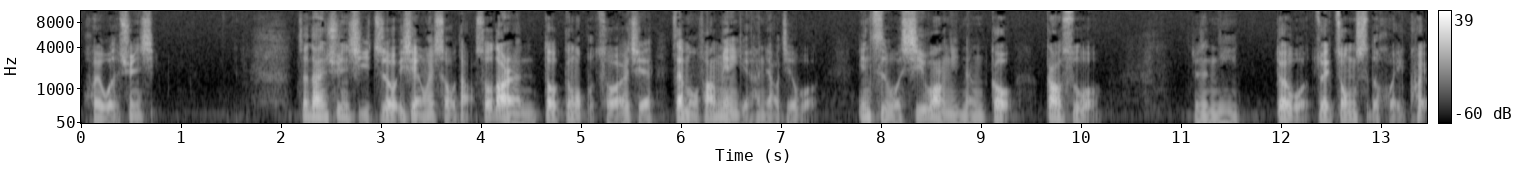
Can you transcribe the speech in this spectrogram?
回我的讯息。这段讯息只有一些人会收到，收到人都跟我不错，而且在某方面也很了解我。因此，我希望你能够告诉我，就是你对我最忠实的回馈，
